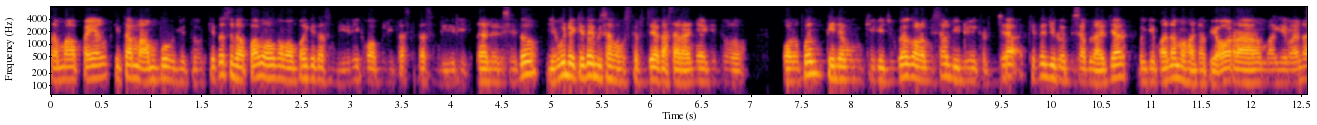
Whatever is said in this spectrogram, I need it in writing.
sama apa yang kita mampu gitu. Kita sudah paham sama kemampuan kita sendiri, kapabilitas kita sendiri. Nah dari situ ya udah kita bisa fokus kerja kasarannya gitu loh. Walaupun tidak memungkiri juga kalau misal di dunia kerja kita juga bisa belajar bagaimana menghadapi orang, bagaimana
